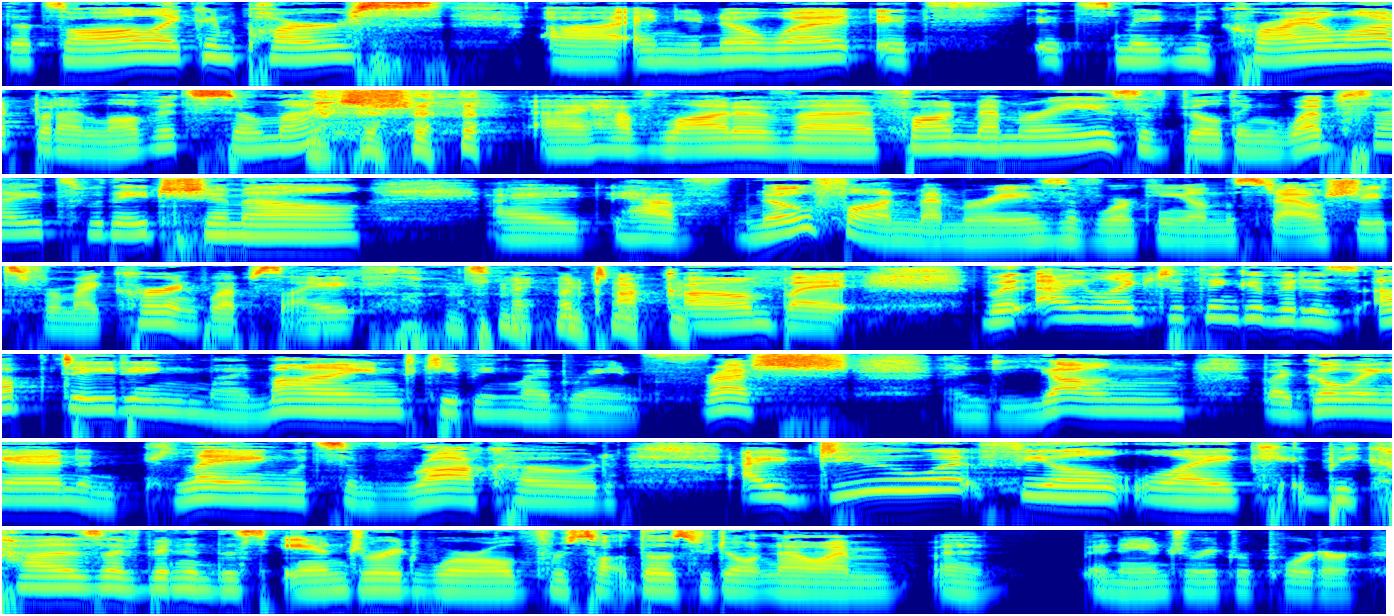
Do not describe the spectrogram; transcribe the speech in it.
That's all I can parse. Uh, and you know what? It's, it's made me cry a lot, but I love it so much. I have a lot of, uh, fond memories of building websites with HTML. I have no fond memories of working on the style sheets for my current website, florenceIon.com, but, but I like to think of it as updating my mind, keeping my brain fresh and young by going in and playing with some raw code. I do feel like because I've been in this Android world for so, those who don't know, I'm a, an Android reporter.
